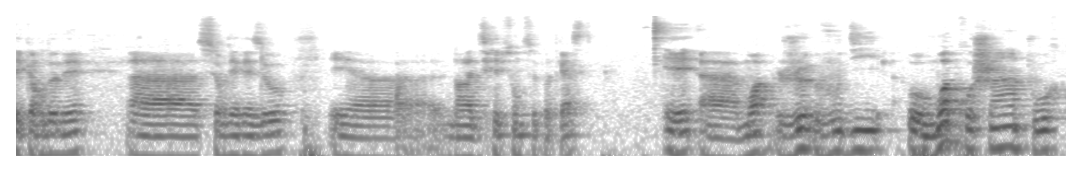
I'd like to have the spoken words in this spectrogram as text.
tes coordonnées sur les réseaux et dans la description de ce podcast. Et moi, je vous dis au mois prochain pour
